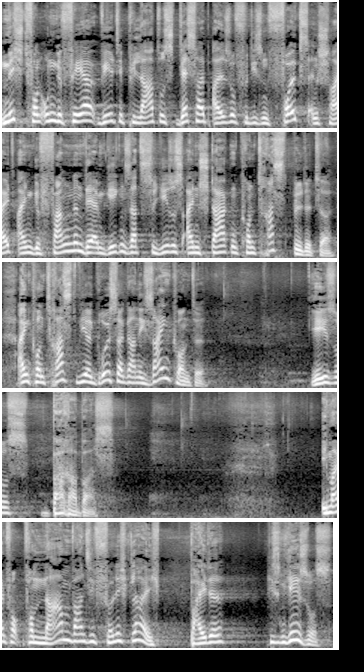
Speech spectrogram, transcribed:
Nicht von ungefähr wählte Pilatus deshalb also für diesen Volksentscheid einen Gefangenen, der im Gegensatz zu Jesus einen starken Kontrast bildete. Ein Kontrast, wie er größer gar nicht sein konnte. Jesus Barabbas. Ich meine, vom, vom, Namen waren sie völlig gleich. Beide hießen Jesus.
